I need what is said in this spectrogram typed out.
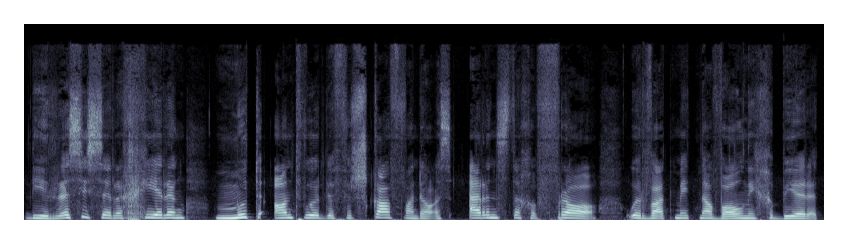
die Russiese regering moet antwoorde verskaf want daar is ernstige vrae oor wat met Navalny gebeur het.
